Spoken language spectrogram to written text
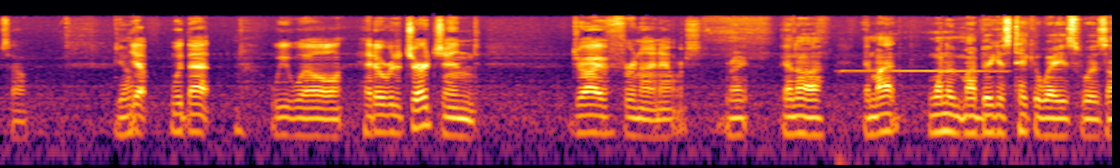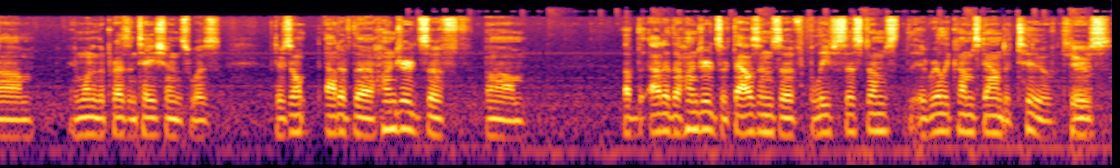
So, yeah yep. With that, we will head over to church and drive for nine hours. Right. And uh and my one of my biggest takeaways was um in one of the presentations was there's out of the hundreds of um of the, out of the hundreds or thousands of belief systems, it really comes down to two. Two. There's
